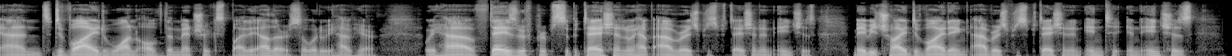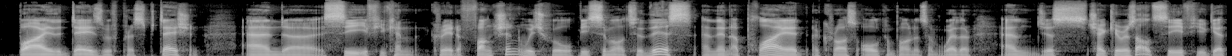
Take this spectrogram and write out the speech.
and divide one of the metrics by the other. So what do we have here? We have days with precipitation, we have average precipitation in inches. Maybe try dividing average precipitation in, in, in inches by the days with precipitation and uh, see if you can create a function which will be similar to this and then apply it across all components of weather and just check your results see if you get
